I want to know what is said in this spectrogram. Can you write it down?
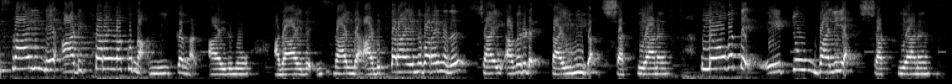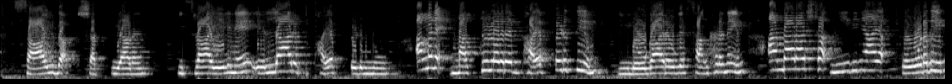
ഇസ്രായേലിന്റെ അടിത്തറ ഇളക്കുന്ന നീക്കങ്ങൾ ആയിരുന്നു. അതായത് ഇസ്രായേലിന്റെ അടിത്തറ എന്ന് പറയുന്നത് അവരുടെ സൈനിക ശക്തിയാണ്. ലോകത്തെ ഏറ്റവും വലിയ ശക്തിയാണ്. സായുധ ശക്തിയാണ്. ഇസ്രായേലിനെ എല്ലാരും ഭയപ്പെടുന്നു. അങ്ങനെ മറ്റുള്ളവരെ ഭയപ്പെടുത്തിയും ഈ ലോകാരോഗ്യ സംഘടനയും അന്താരാഷ്ട്ര നീതിന്യായ കോടതിയും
